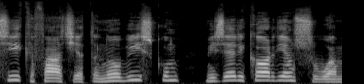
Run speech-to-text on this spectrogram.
sic faciat nobiscum misericordiam suam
